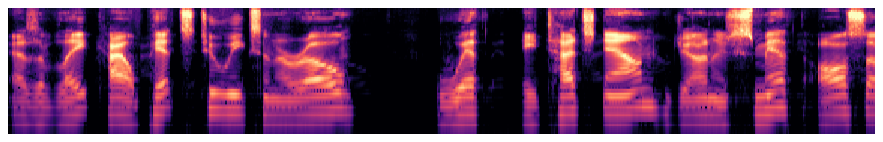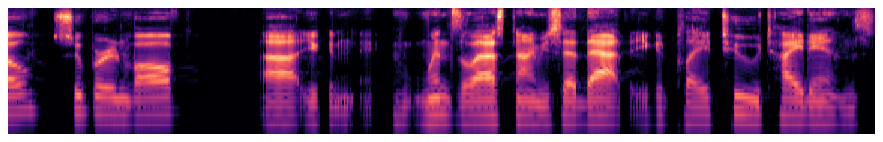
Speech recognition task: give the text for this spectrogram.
as of late. Kyle Pitts, two weeks in a row with a touchdown. Jonnu Smith also super involved. Uh, you can. When's the last time you said that? That you could play two tight ends.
